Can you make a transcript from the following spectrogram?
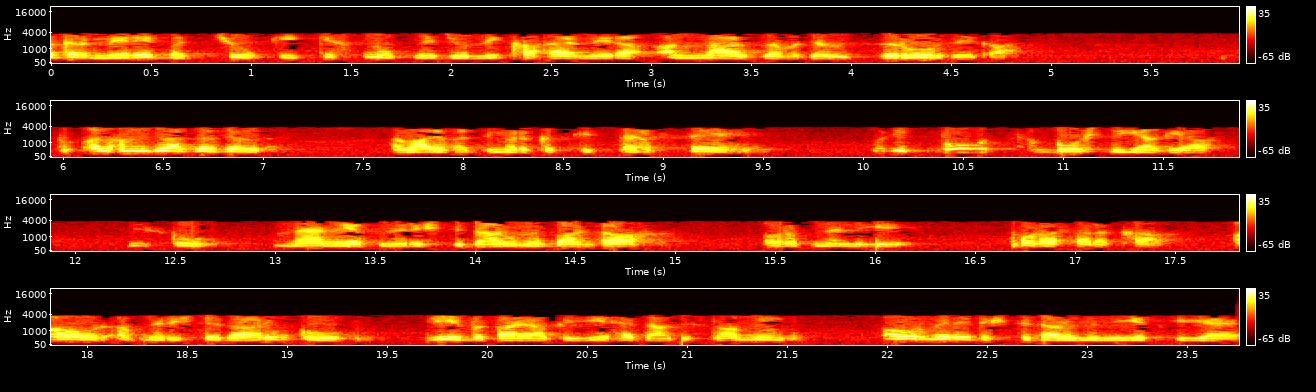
اگر میرے بچوں کی قسمت میں جو لکھا ہے میرا اللہ ضرور دے گا، تو الحمد للہ ہمارے بتی مرکز کی طرف سے مجھے بہت گوشت دیا گیا، جس کو میں نے اپنے رشتہ داروں میں بانٹا اور اپنے لیے تھوڑا سا رکھا۔ اور اپنے رشتہ داروں کو یہ بتایا کہ یہ ہے داد اسلامی، اور میرے رشتہ داروں نے نیت کی ہے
